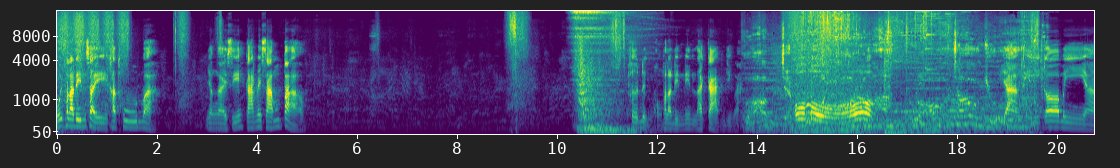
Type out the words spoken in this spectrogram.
อ้ยพาลาดินใส่คาทูนว่ะ ยังไงสิการไม่ซ้ำเปล่า เธอหนึ่งของพาลาดินนี่ร้ายกาจจริงๆว่ะ ความเจ็บโอ้โหรอเจ้าอยู่ อย่างนี้ก็มีอะ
